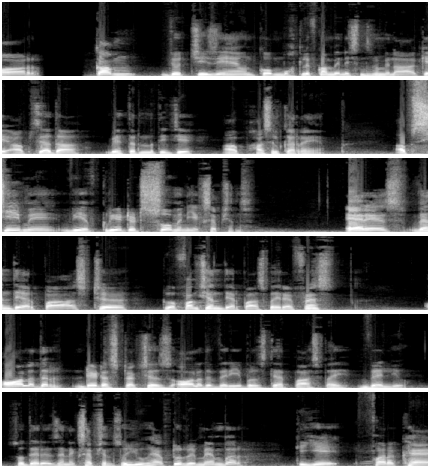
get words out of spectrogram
اور کم جو چیزیں ہیں ان کو مختلف کمبینیشنز میں ملا کے آپ زیادہ بہتر نتیجے آپ حاصل کر رہے ہیں اب سی میں we have created so many exception arrays when they are passed to a function they are pass by reference all other data structure all other variable they are pass by value so there is an exception so you have to remember کہ یہ فرق ہے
